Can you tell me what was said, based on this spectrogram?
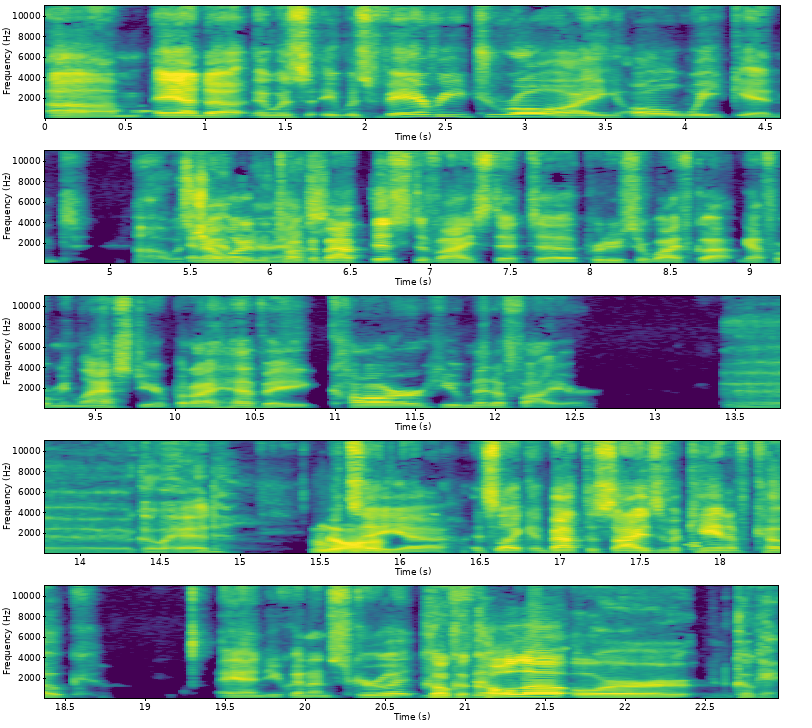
um, and uh, it was it was very dry all weekend. Oh, it and I wanted to your talk about this device that uh, producer wife got got for me last year. But I have a car humidifier. Uh, go ahead. Go It's on. a uh, it's like about the size of a can of Coke, and you can unscrew it. Coca Cola or cocaine?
